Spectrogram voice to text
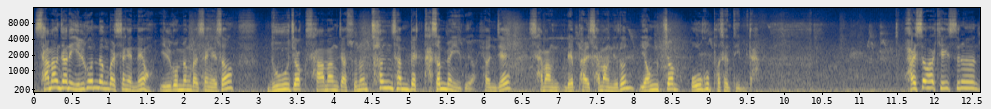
사망자는 7명 발생했네요. 7명 발생해서 누적 사망자 수는 1,305명이고요. 현재 사망 네팔 사망률은 0.59%입니다. 활성화 케이스는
